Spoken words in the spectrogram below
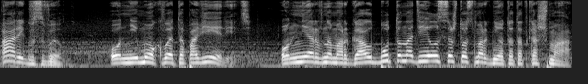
Арик взвыл. Он не мог в это поверить. Он нервно моргал, будто надеялся, что сморгнет этот кошмар.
